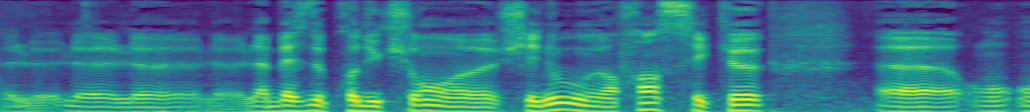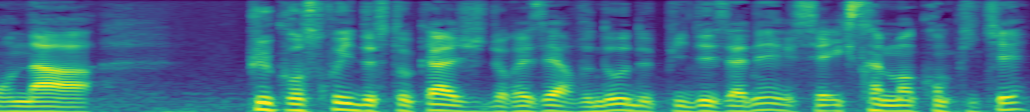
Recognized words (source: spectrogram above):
la baisse de production euh, chez nous en France, c'est que euh, on, a plus construit de stockage de réserves d'eau depuis des années. C'est extrêmement compliqué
